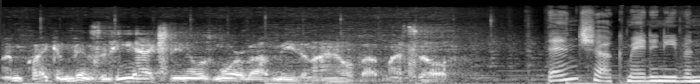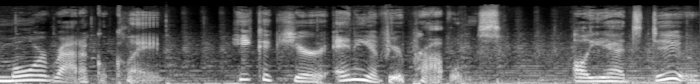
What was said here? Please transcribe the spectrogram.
I'm quite convinced that he actually knows more about me than I know about myself. Then Chuck made an even more radical claim. He could cure any of your problems. All you had to do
